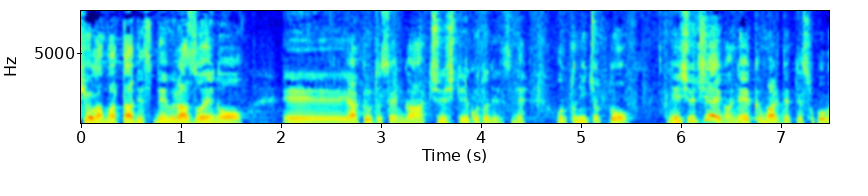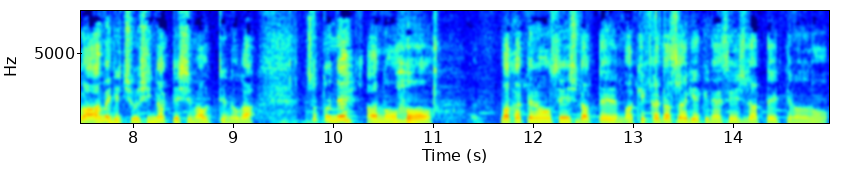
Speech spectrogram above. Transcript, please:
今日がまたですね浦添の、えー、ヤクルト戦が中止ということでですね本当にちょっと練習試合がね組まれててそこが雨で中止になってしまうっていうのがちょっとねあの若手の選手だって、まあ、結果出さなきゃいけない選手だったりっていうのの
